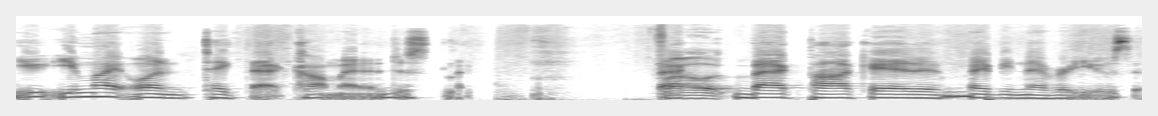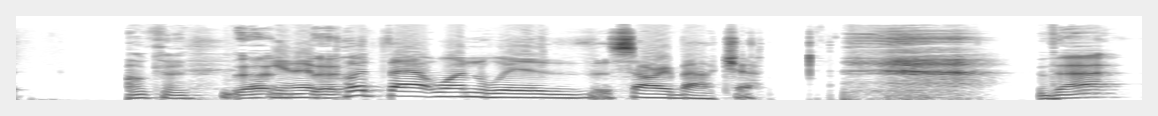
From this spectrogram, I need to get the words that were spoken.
you you might want to take that comment and just like back, it. back pocket and maybe never use it. Okay. That, You know, that, put that one with "Sorry about you." that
